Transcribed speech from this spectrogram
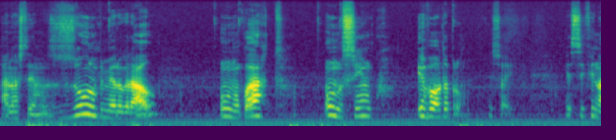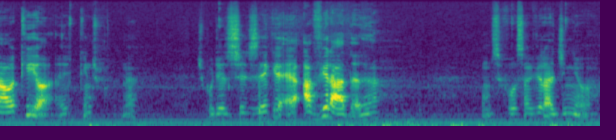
Aí nós temos um no primeiro grau, um no quarto, um no cinco e volta para um. Isso aí. Esse final aqui, ó, é que a gente, né, a gente podia dizer que é a virada, né? Como se fosse uma viradinha, ó.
